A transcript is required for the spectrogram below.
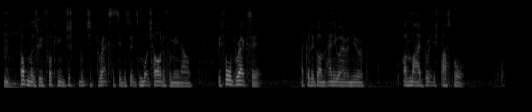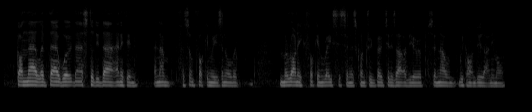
problem is we've fucking just we've just Brexited, so it's much harder for me now. Before Brexit, I could have gone anywhere in Europe on my British passport. Gone there, lived there, worked there, studied there, anything. And then for some fucking reason, all the moronic fucking racists in this country voted us out of Europe. So now we can't do that anymore.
